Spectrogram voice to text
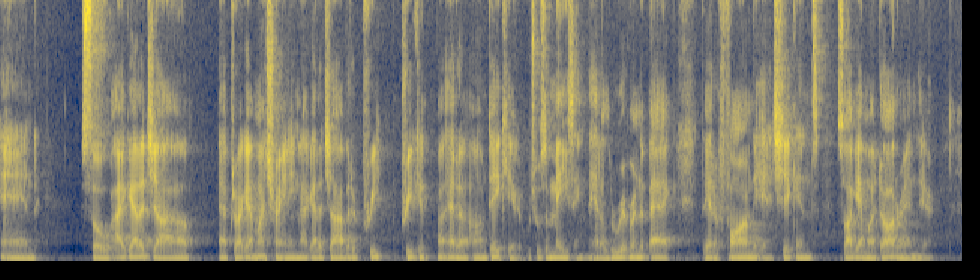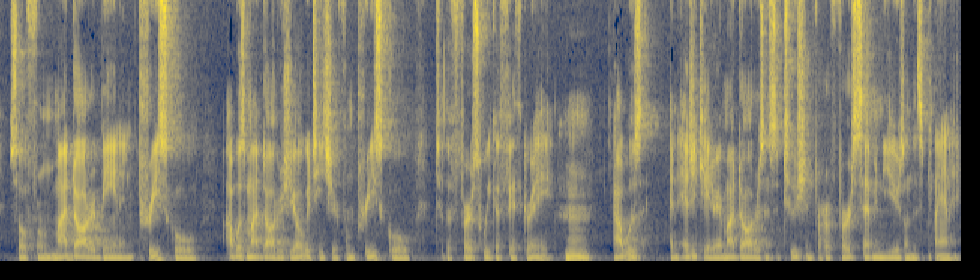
And so I got a job after I got my training. I got a job at a pre pre uh, at a um, daycare, which was amazing. They had a river in the back. They had a farm. They had chickens. So I got my daughter in there. So from my daughter being in preschool, I was my daughter's yoga teacher from preschool to the first week of fifth grade. Hmm. I was an educator at my daughter's institution for her first seven years on this planet.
